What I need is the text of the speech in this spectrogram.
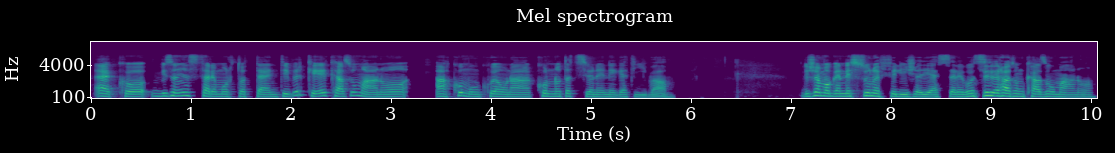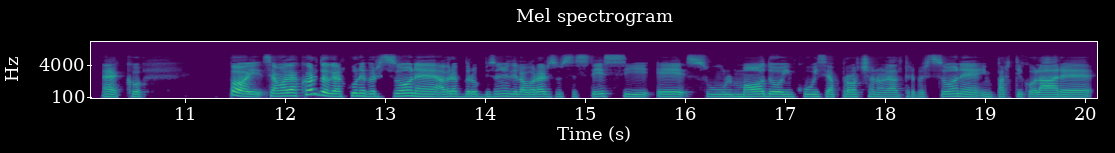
ecco, bisogna stare molto attenti perché caso umano ha comunque una connotazione negativa. Diciamo che nessuno è felice di essere considerato un caso umano, ecco. Poi siamo d'accordo che alcune persone avrebbero bisogno di lavorare su se stessi e sul modo in cui si approcciano le altre persone, in particolare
